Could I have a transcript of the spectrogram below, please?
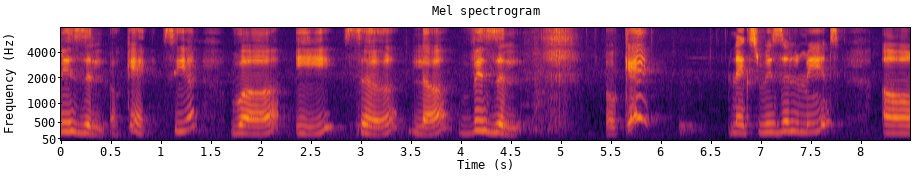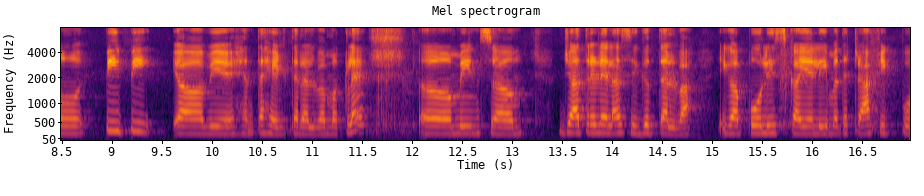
whistle okay? See here? V e s, l whistle okay? Next whistle means P P ಅಂತ ಹೇಳ್ತಾರಲ್ವ ಮಕ್ಕಳೇ ಮೀನ್ಸ್ ಜಾತ್ರೆಲೆಲ್ಲ ಸಿಗುತ್ತಲ್ವಾ? ಈಗ ಪೊಲೀಸ್ ಕೈಯಲ್ಲಿ ಮತ್ತು ಟ್ರಾಫಿಕ್ ಪೋ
